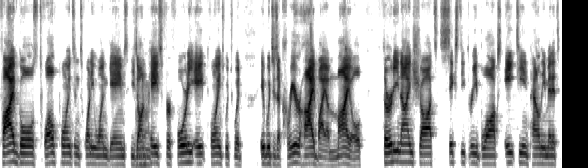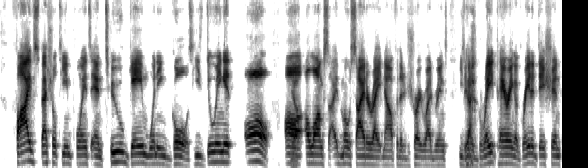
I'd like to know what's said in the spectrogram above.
Five goals, 12 points in 21 games. He's mm-hmm. on pace for 48 points, which would which is a career high by a mile. 39 shots, 63 blocks, 18 penalty minutes, five special team points, and two game winning goals. He's doing it all uh, alongside Mo Seider right now for the Detroit Red Wings. He's yeah. been a great pairing, a great addition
